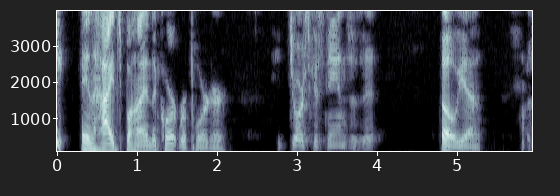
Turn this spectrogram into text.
ee and hides behind the court reporter. George Costanza's it. Oh yeah, like,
